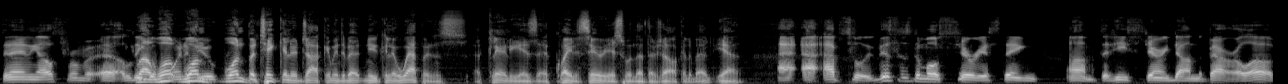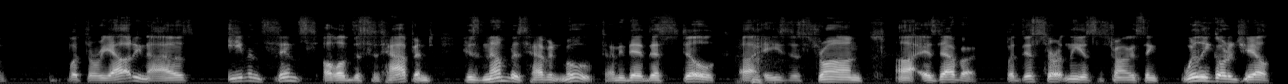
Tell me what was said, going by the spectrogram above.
than anything else from a, legal well, one, point of one, view. One particular document about nuclear weapons uh, clearly is quite a serious one that they're talking about. Yeah, absolutely. This is the most serious thing um, that he's staring down the barrel of. But the reality now is, even since all of this has happened, his numbers haven't moved. I mean, they're, they're still, uh, hmm. he's as strong uh, as ever. But this certainly is the strongest thing. Will he go to jail?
